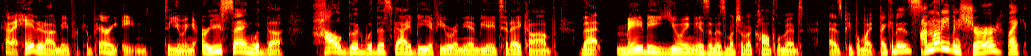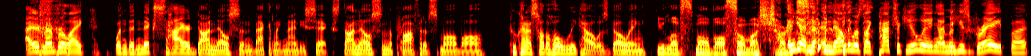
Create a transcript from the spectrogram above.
kind of hated on me for comparing Ayton to Ewing. Are you saying with the how good would this guy be if he were in the NBA today comp that maybe Ewing isn't as much of a compliment as people might think it is? I'm not even sure. Like I remember like when the Knicks hired Don Nelson back in like 96, Don Nelson, the prophet of small ball who kind of saw the whole league how it was going. You love small ball so much, Charles. And yeah, and Nelly was like Patrick Ewing. I mean, he's great, but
